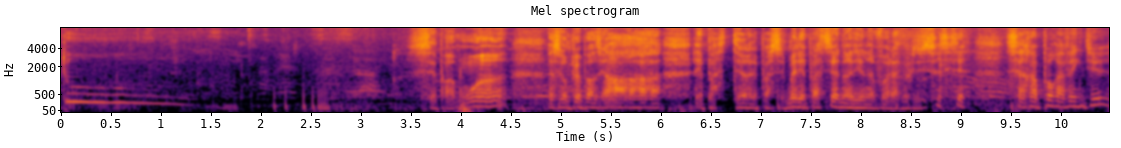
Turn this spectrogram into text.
tout. C'est pas moi, parce qu'on peut penser, ah, les pasteurs, les pasteurs, mais les pasteurs n'ont rien à voir avec Dieu. C'est un rapport avec Dieu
